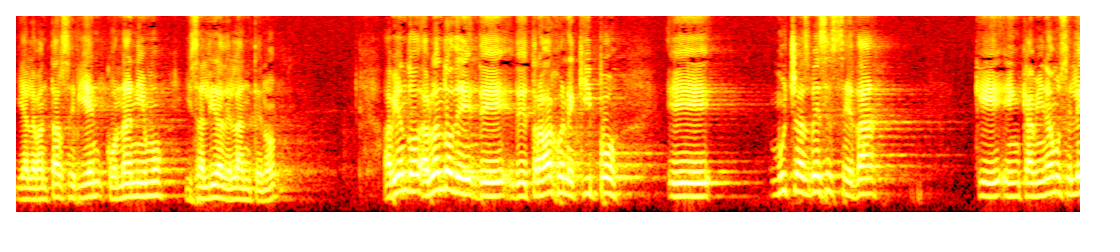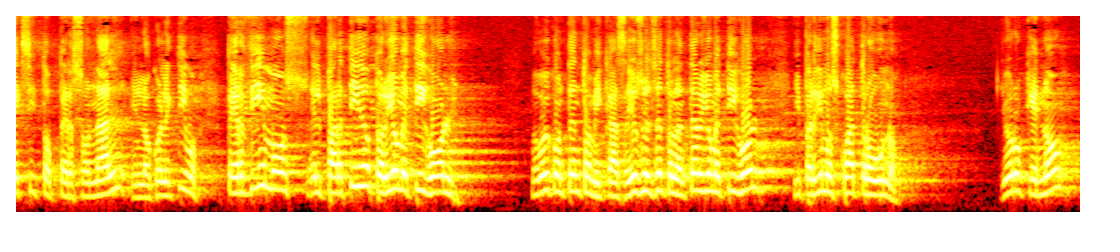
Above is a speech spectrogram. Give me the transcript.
y a levantarse bien, con ánimo y salir adelante, ¿no? Hablando, hablando de, trabajo en equipo, eh, muchas veces se da que encaminamos el éxito personal en lo colectivo. Perdimos el partido, pero yo metí gol. Me voy contento a mi casa. Yo soy el centro delantero, yo metí gol y perdimos 4-1. Yo creo que no.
